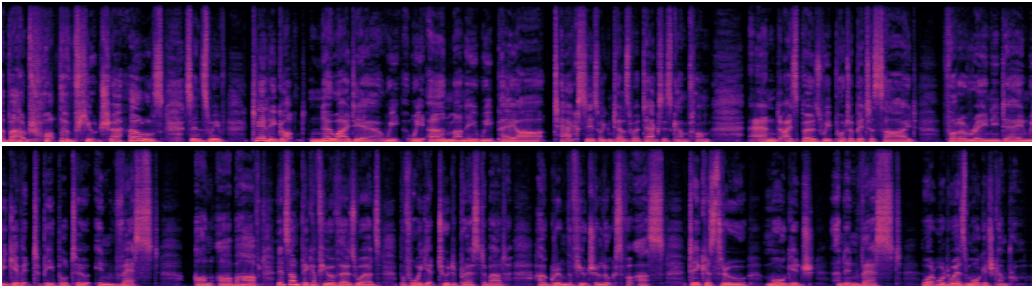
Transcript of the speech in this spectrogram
about what the future holds, since we've clearly got no idea. We we earn money, we pay our taxes, or you can tell us where taxes come from, and I suppose we put a bit aside for a rainy day, and we give it to people to invest on our behalf. Let's unpick a few of those words before we get too depressed about how grim the future looks for us. Take us through mortgage and invest. What, what where's mortgage come from?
